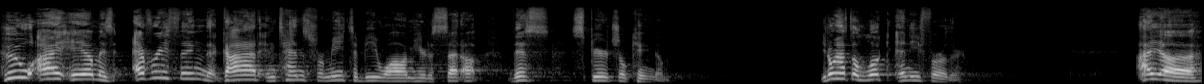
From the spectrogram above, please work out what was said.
Who I am is everything that God intends for me to be while I'm here to set up this spiritual kingdom. You don't have to look any further. I, uh,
